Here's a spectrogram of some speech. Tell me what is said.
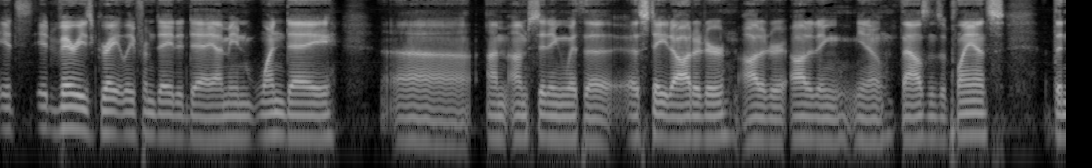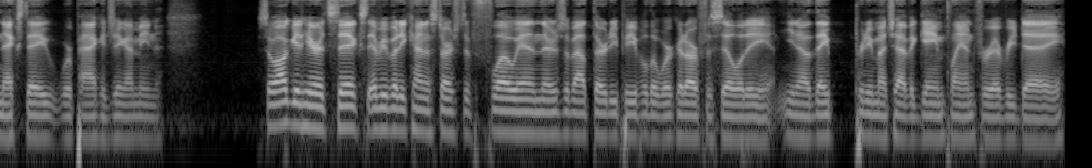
it's it varies greatly from day to day. I mean, one day, uh, I'm I'm sitting with a, a state auditor, auditor auditing, you know, thousands of plants. The next day, we're packaging. I mean, so I'll get here at six. Everybody kind of starts to flow in. There's about 30 people that work at our facility. You know, they pretty much have a game plan for every day.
